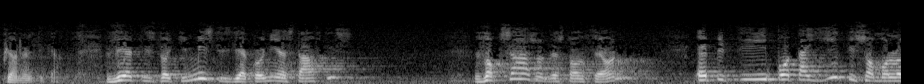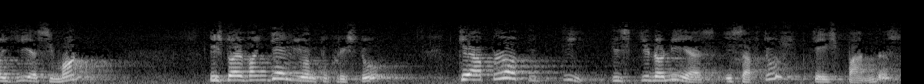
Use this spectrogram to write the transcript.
πιο αναλυτικά. Δια της δοκιμής της διακονίας ταύτης δοξάζονται τον Θεό επί τη υποταγή της ομολογίας ημών εις το Ευαγγέλιο του Χριστού και απλότητη της κοινωνίας εις αυτούς και εις πάντες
